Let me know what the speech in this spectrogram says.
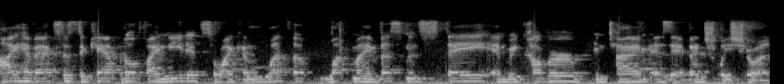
I have access to capital if I need it, so I can let the let my investments stay and recover in time as they eventually should.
